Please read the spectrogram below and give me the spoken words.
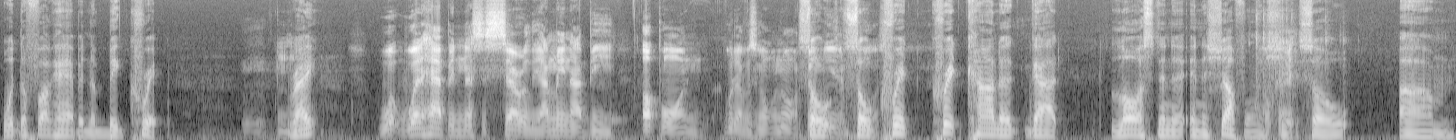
what the fuck happened to Big K.R.I.T., Mm-hmm. right? What what happened necessarily? I may not be up on whatever's going on. So so course. K.R.I.T. K.R.I.T. kind of got lost in the in the shuffle and Okay. shit. So um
